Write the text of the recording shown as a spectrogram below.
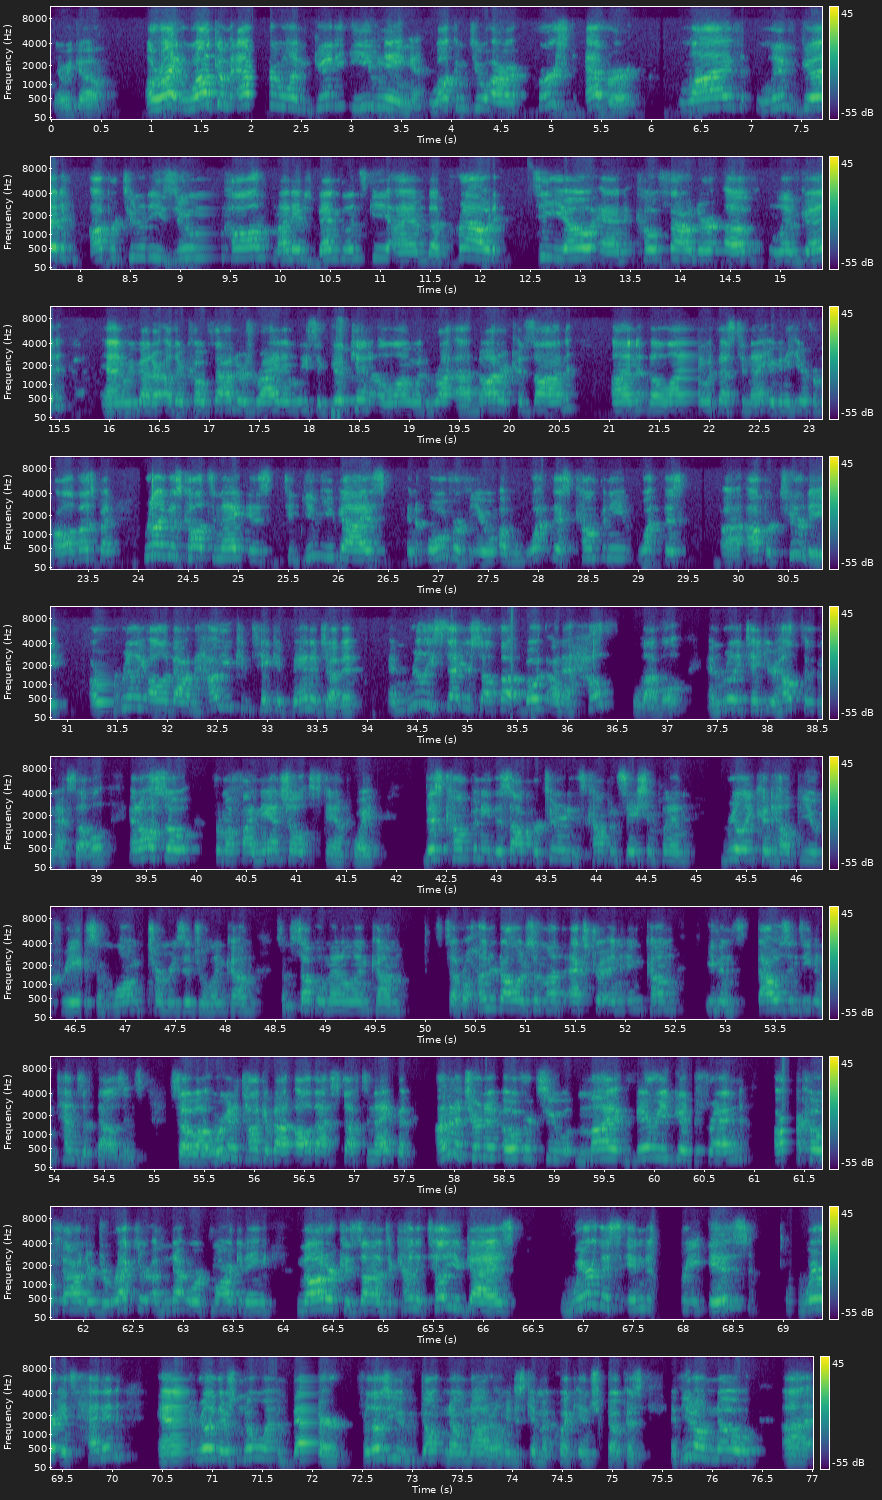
There we go. All right, welcome everyone. Good evening. Welcome to our first ever live Live Good Opportunity Zoom call. My name is Ben Glinsky. I am the proud CEO and co-founder of Live Good. And we've got our other co-founders, Ryan and Lisa Goodkin, along with uh, Nader Kazan on the line with us tonight. You're going to hear from all of us, but really this call tonight is to give you guys an overview of what this company, what this uh, opportunity are really all about and how you can take advantage of it and really set yourself up both on a health level and really take your health to the next level. And also from a financial standpoint this company this opportunity this compensation plan really could help you create some long-term residual income some supplemental income several hundred dollars a month extra in income even thousands, even tens of thousands. So uh, we're going to talk about all that stuff tonight, but I'm going to turn it over to my very good friend, our co-founder, director of network marketing, Nader Kazan, to kind of tell you guys where this industry is, where it's headed, and really there's no one better. For those of you who don't know Nader, let me just give him a quick intro, because if you don't know, uh,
